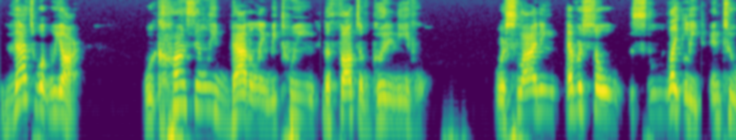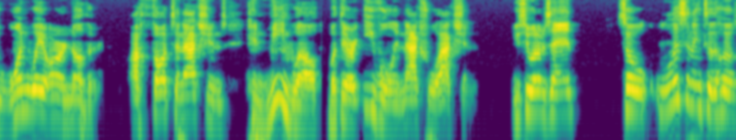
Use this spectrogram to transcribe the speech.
That's what we are. We're constantly battling between the thoughts of good and evil. We're sliding ever so slightly into one way or another. Our thoughts and actions can mean well, but they are evil in actual action. You see what I'm saying? So listening to the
